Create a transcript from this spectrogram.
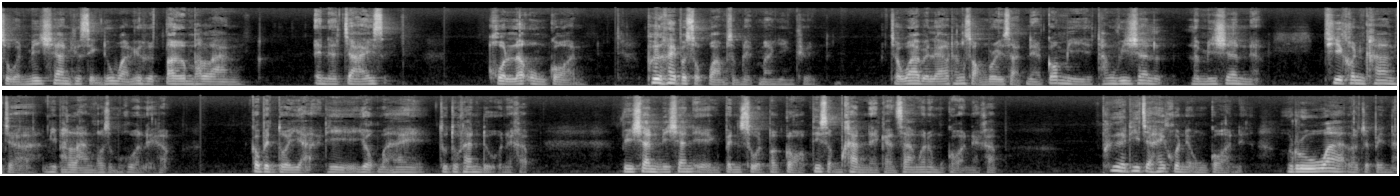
ส่วน mission คือสิ่งทุกวันก็คือเติมพลัง energize คนและองค์กร เพื่อให้ประสบความสำเร็จมากยิ่งขึ้น จะว่าไปแล้วทั้งสองบริษัทเนี่ยก็มีทั้ง vision และ mission เนี่ยที่ค่อนข้างจะมีพลังพอสมควรเลยครับ ก็เป็นตัวอย่างที่ยกมาให้ทุกๆท่านดูนะครับ vision mission เองเป็นส่วนประกอบที่สำคัญในการสร้างวัฒนธรรมองค์กรนะครับ เพื่อที่จะให้คนในองค์กรเนี่ย รู้ว่าเราจะไปไหน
